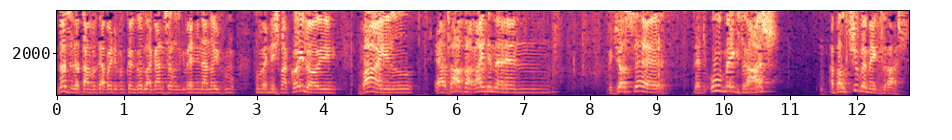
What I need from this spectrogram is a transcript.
Das ist der Tam, was der Avoide von Kohen Godel, ganz, was gewinnt in der Neu von, wenn nicht mal weil er darf reinnehmen, we just said, that Uv makes rash, aber Tshuva makes rash.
